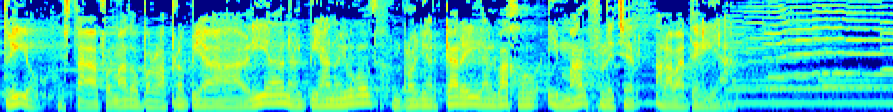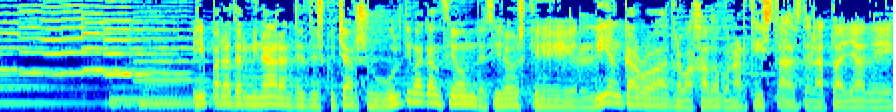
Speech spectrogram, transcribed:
Trío. Está formado por la propia Liam al piano y voz, Roger Carey al bajo y Mark Fletcher a la batería. Y para terminar, antes de escuchar su última canción, deciros que Liam Carroll ha trabajado con artistas de la talla de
